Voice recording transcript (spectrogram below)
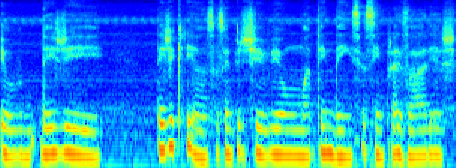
Eu desde desde criança sempre tive uma tendência assim para as áreas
